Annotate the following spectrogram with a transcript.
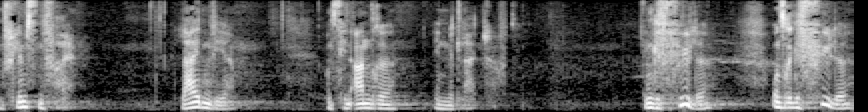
Im schlimmsten Fall leiden wir und ziehen andere in Mitleidenschaft. Denn Gefühle, unsere Gefühle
